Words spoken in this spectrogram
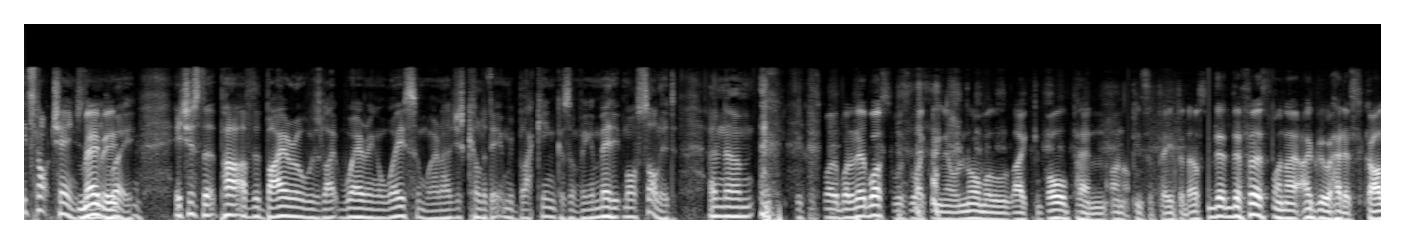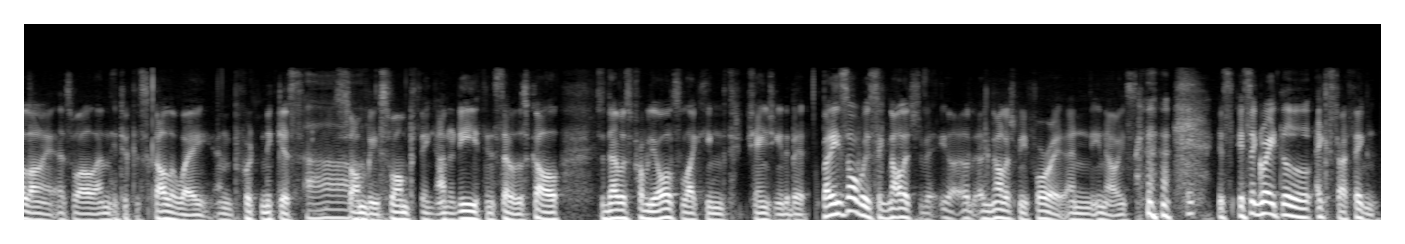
It's not changed in any way. It's just that part of the biro was like wearing away somewhere, and I just coloured it in with black ink or something and made it more solid. And um, what, what it was was like you know normal like ball pen on a piece of paper. That was, the the first one I, I drew had a skull on it as well, and he took the skull away and put Nicke's Ah. zombie swamp thing underneath instead of the skull. So that was probably also like him th- changing it a bit. But he's always acknowledged it, you know, acknowledged me for it, and you know he's it's it's a great little extra thing.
